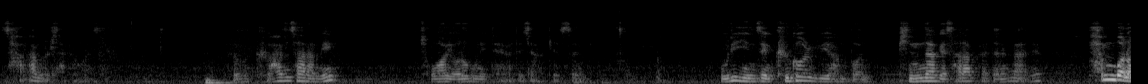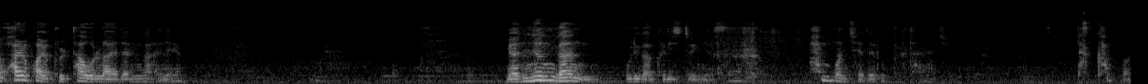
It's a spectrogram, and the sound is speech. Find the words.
사람을 사용하세요. 여러분 그 한 사람이 저와 여러분이 돼야 되지 않겠어요? 우리 인생 그걸 위해 한번 빛나게 살아봐야 되는 거 아니에요? 한번 활활 불타올라야 되는 거 아니에요? 몇 년간 우리가 그리스도인이었어요. 한 번 제대로 불타야죠. 딱 한 번.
